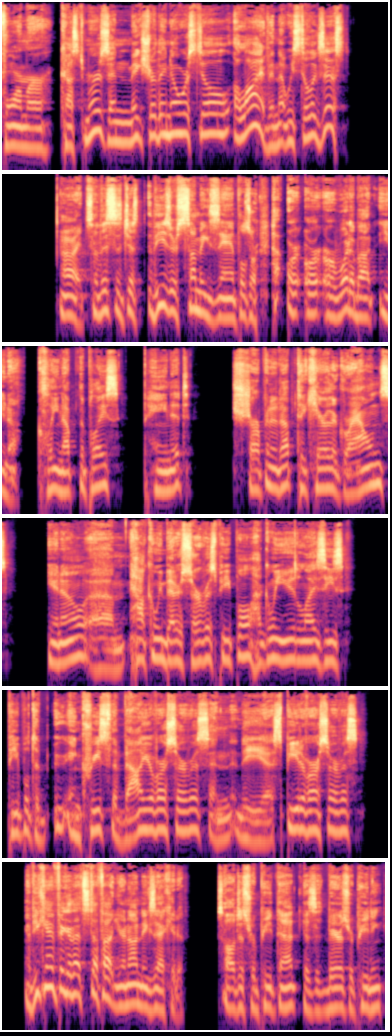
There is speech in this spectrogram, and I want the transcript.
former customers and make sure they know we're still alive and that we still exist? All right, so this is just these are some examples, or or or, or what about you know clean up the place, paint it, sharpen it up, take care of the grounds. You know, um, how can we better service people? How can we utilize these people to increase the value of our service and the uh, speed of our service. If you can't figure that stuff out, you're not an executive. So I'll just repeat that because it bears repeating.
